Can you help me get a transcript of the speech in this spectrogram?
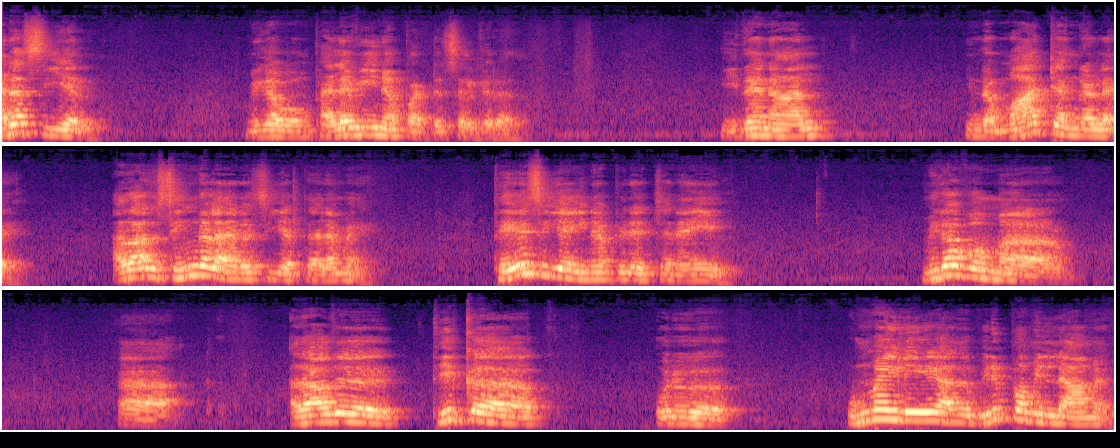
அரசியல் மிகவும் பலவீனப்பட்டு செல்கிறது. இதனால் இந்த மாற்றங்களை அதாவது சிங்கள அரசியல் தலைமை தேசிய இனப்பிரச்சனையில் மிகவும் அதாவது தீர்க்க ஒரு உண்மையிலேயே அது விருப்பம் இல்லாமல்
